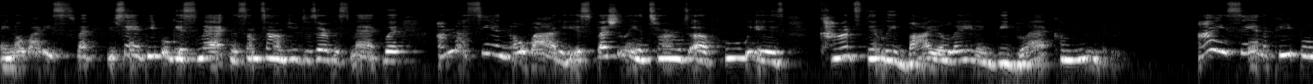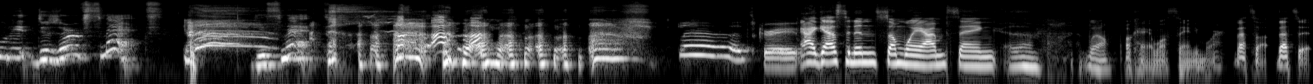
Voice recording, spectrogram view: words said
ain't nobody smacked. You saying people get smacked and sometimes you deserve a smack, but I'm not seeing nobody, especially in terms of who is constantly violating the black community. I ain't seeing the people that deserve smacks get smacked. Yeah, that's great. I guess, and in some way, I'm saying, um, well, okay, I won't say anymore. That's all. That's it.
